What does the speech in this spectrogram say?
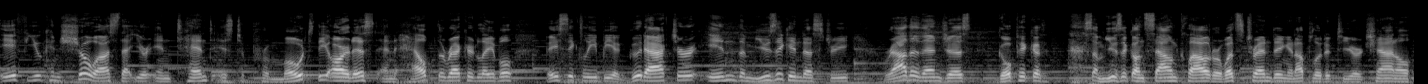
if you can show us that your intent is to promote the artist and help the record label basically be a good actor in the music industry rather than just go pick a, some music on SoundCloud or what's trending and upload it to your channel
